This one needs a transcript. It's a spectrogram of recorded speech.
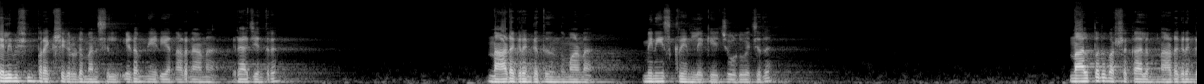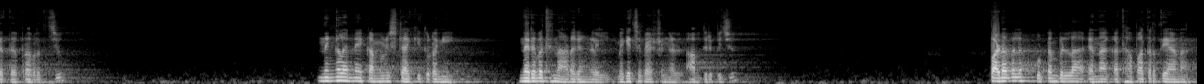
ടെലിവിഷൻ പ്രേക്ഷകരുടെ മനസ്സിൽ ഇടം നേടിയ നടനാണ് രാജേന്ദ്രൻ. നാടകരംഗത്ത് നിന്നുമാണ് മിനി സ്ക്രീനിലേക്ക് ചുവടുവെച്ചത്. നാൽപ്പത് വർഷക്കാലം നാടകരംഗത്ത് പ്രവർത്തിച്ചു. നിങ്ങൾ എന്നെ കമ്മ്യൂണിസ്റ്റാക്കി തുടങ്ങി. നിരവധി നാടകങ്ങളിൽ മികച്ച വേഷങ്ങൾ അവതരിപ്പിച്ചു. പടവലം കുട്ടമ്പിള്ള എന്ന കഥാപാത്രത്തെയാണ്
